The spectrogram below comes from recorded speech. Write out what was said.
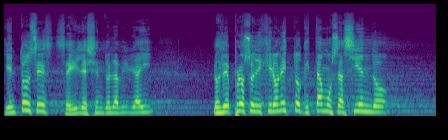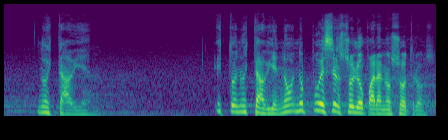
Y entonces, seguí leyendo la Biblia ahí, los leprosos dijeron, esto que estamos haciendo no está bien. Esto no está bien, no, no puede ser solo para nosotros.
